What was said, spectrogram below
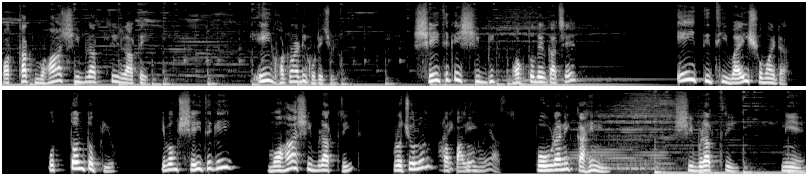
অর্থাৎ মহাশিবরাত্রির রাতে এই ঘটনাটি ঘটেছিল। সেই থেকেই শিব ভক্তদের কাছে এই তিথি বা এই সময়টা অত্যন্ত প্রিয় এবং সেই থেকেই মহাশিবরাত্রির প্রচলন বা পালন হয়ে আসছে। পৌরাণিক কাহিনী শিবরাত্রি নিয়ে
